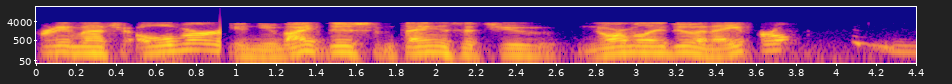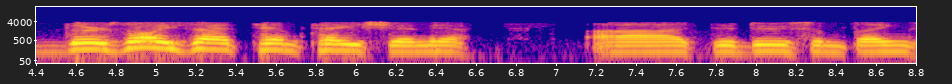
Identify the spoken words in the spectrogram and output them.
pretty much over and you might do some things that you normally do in April? There's always that temptation uh, to do some things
